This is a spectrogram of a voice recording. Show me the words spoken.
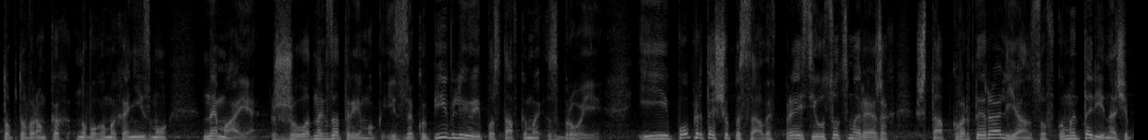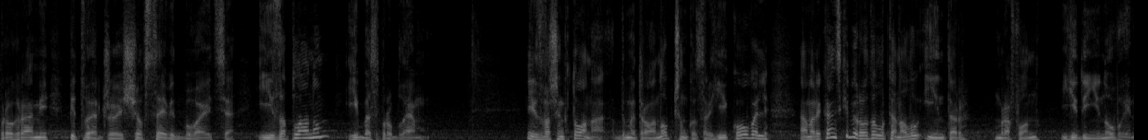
тобто в рамках нового механізму, немає жодних затримок із закупівлею і поставками зброї. І попри те, що писали в пресі у соцмережах, штаб-квартира альянсу в коментарі нашій програмі підтверджує, що все відбувається і за планом, і без проблем. Із Вашингтона Дмитро Анопченко, Сергій Коваль, американське бюро телеканалу Інтер. Марафон. Єдині новини.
